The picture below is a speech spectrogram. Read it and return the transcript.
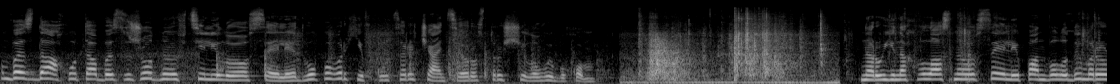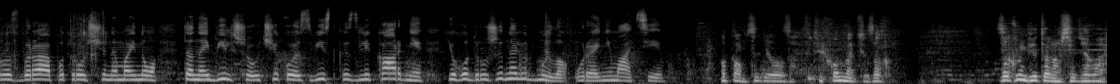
Без даху та без жодної вцілілої оселі двоповерхівку у Царичанці розтрощило вибухом. На руїнах власної оселі пан Володимир розбирає потрощене майно та найбільше очікує звістки з лікарні. Його дружина Людмила у реанімації. А там сидела за- в той комнате за, за компьютером сидела.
